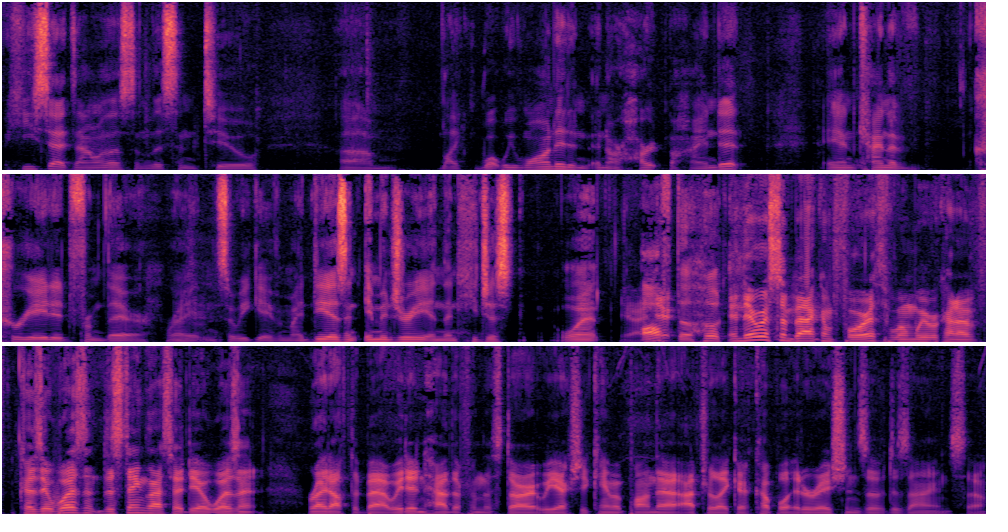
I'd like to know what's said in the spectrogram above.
he sat down with us and listened to, um, like what we wanted and, and our heart behind it, and kind of created from there, right? And so we gave him ideas and imagery, and then he just went Yeah, off there- the hook. And there was some back and forth when we were kind of because it wasn't the stained glass idea wasn't right off the bat. We didn't have that from the start. We actually came upon that after like a couple iterations of design. So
